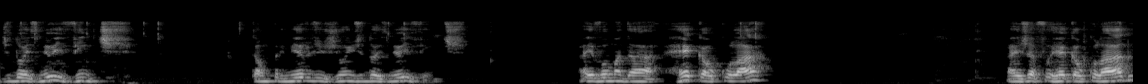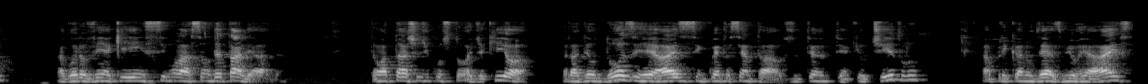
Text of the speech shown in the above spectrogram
de 2020. Então, 1 de junho de 2020. Aí vou mandar recalcular. Aí já foi recalculado. Agora eu venho aqui em simulação detalhada. Então a taxa de custódia aqui, ó, ela deu R$ 12,50. Então tem aqui o título, aplicando 10 mil reais,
